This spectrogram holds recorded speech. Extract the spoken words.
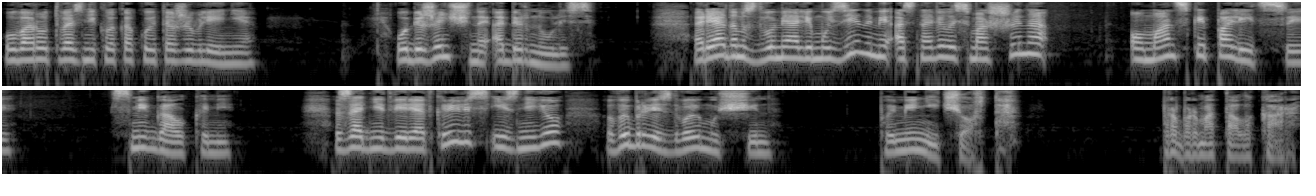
У ворот возникло какое-то оживление. Обе женщины обернулись. Рядом с двумя лимузинами остановилась машина оманской полиции с мигалками. Задние двери открылись, и из нее выбрались двое мужчин. «Помяни черта!» — пробормотала Кара.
